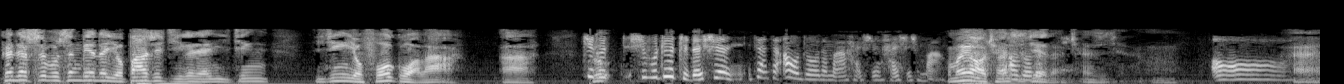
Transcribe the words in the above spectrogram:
跟着师傅身边的有八十几个人已经已经有佛果了啊！这个师傅，这个指的是在在澳洲的吗？还是还是什么？没有全世界的，全世界的，嗯。哦，哎，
